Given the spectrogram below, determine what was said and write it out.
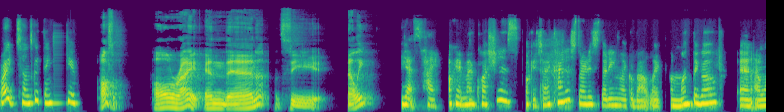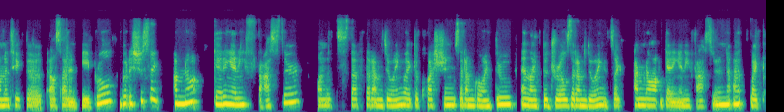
All right. Sounds good. Thank you. Awesome. All right. And then let's see, Ellie. Yes. Hi. Okay. My question is okay. So I kind of started studying like about like a month ago and I want to take the LSAT in April, but it's just like I'm not getting any faster on the stuff that I'm doing, like the questions that I'm going through and like the drills that I'm doing, it's like I'm not getting any faster than that, like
